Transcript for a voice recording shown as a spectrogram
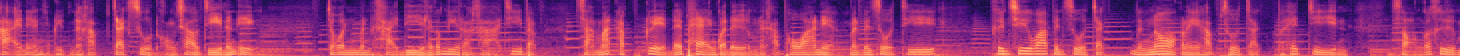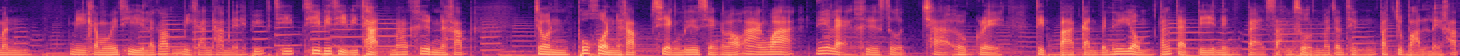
ขายในอังกฤษนะครับ จากสูตรของชาวจีนนั่นเอง จนมันขายดีแล้วก็มีราคาที่แบบสามารถอัปเกรดได้แพงกว่าเดิมนะครับ เพราะว่าเนี่ยมันเป็นสูตรที่ขึ้นชื่อว่าเป็นสูตรจากเมืองนอกอะไรครับ สูตรจากประเทศจีน 2 ก็คือมันมีกรรมวิธีแล้วก็มีการทำเนี่ยที่ที่ที่พิถีพิถันมากขึ้นนะครับ จนผู้คนนะครับเสียงลือเสียงเล่าอ้างว่า นี่แหละคือสูตรชาเอลเกรติดปากกันเป็นที่นิยม ตั้งแต่ปี 1830 มาจนถึงปัจจุบันเลยครับ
